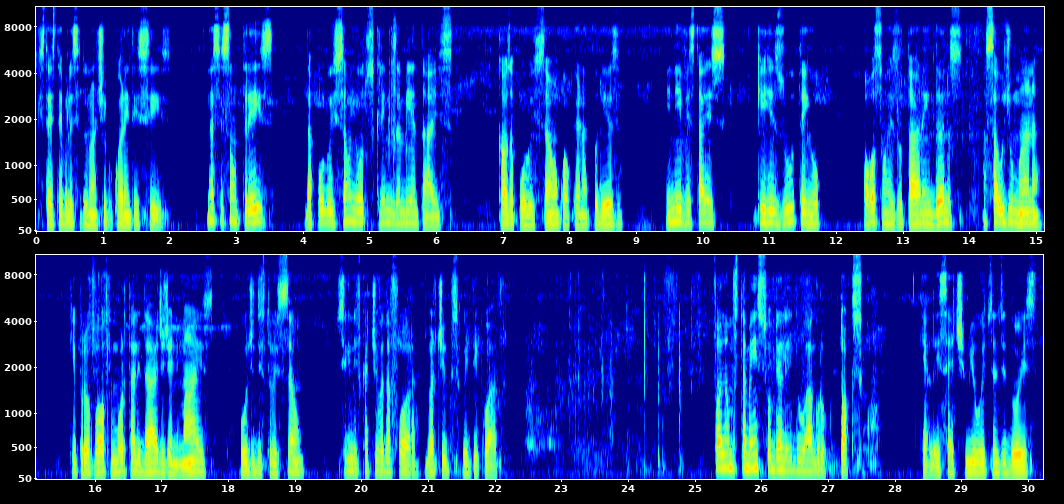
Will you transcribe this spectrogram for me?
que está estabelecido no artigo 46. Na seção 3, da poluição e outros crimes ambientais. Causa poluição, qualquer natureza, em níveis tais que resultem ou possam resultar em danos à saúde humana, que provoquem mortalidade de animais ou de destruição significativa da flora, do artigo 54. Falamos também sobre a lei do agrotóxico, que é a Lei 7.802,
